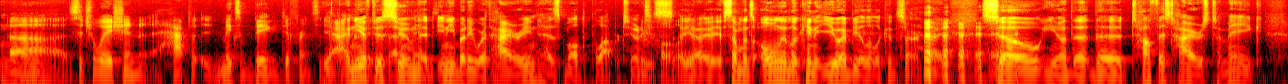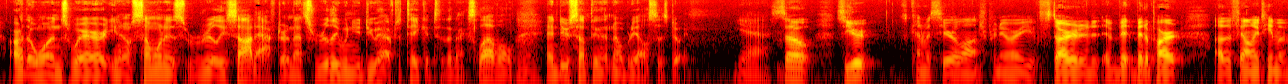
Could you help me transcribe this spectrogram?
Mm-hmm. uh, situation happen it makes a big difference. Yeah, and you have to recruiting side of assume that anybody worth hiring has multiple opportunities. Totally. You know, if someone's only looking at you, I'd be a little concerned, right? so, you know, the the toughest hires to make are the ones where you know someone is really sought after, and that's really when you do have to take it to the next level and do something that nobody else is doing. Yeah. So so you're kind of a serial entrepreneur. You've started a bit, bit a part of the family team of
